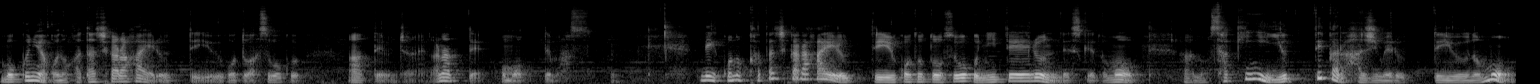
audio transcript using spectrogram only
僕にはこの形から入るっていうことはすごく合ってるんじゃないかなって思ってます。でこの形から入るっていうこととすごく似てるんですけどもあの先に言ってから始めるっていうのも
